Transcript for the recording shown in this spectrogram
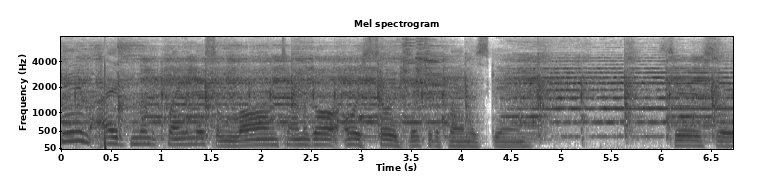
game, I remember playing this a long time ago. I was so addicted to playing this game. Seriously.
